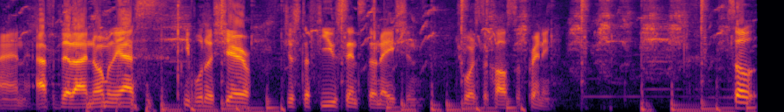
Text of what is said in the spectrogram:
And after that, I normally ask people to share just a few cents donation towards the cost of printing. So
